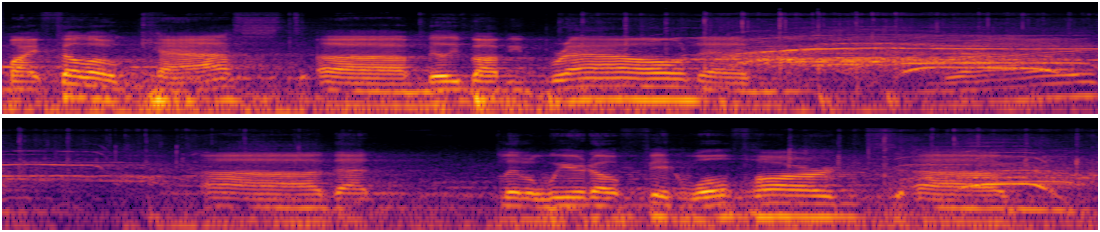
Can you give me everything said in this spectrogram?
My fellow cast, uh, Millie Bobby Brown, and right, uh, that little weirdo Finn Wolfhard. Um,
